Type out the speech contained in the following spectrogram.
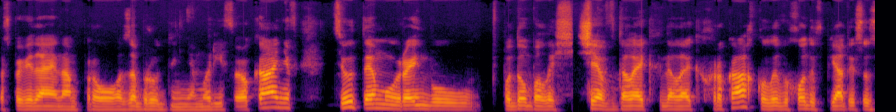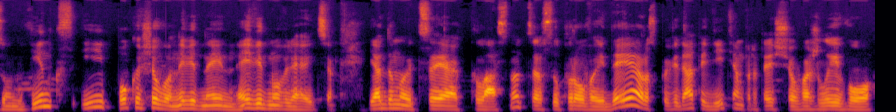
розповідає нам про забруднення морів і океанів. Цю тему Рейнбоу вподобали ще в далеких-далеких роках, коли виходив п'ятий сезон Вінкс, і поки що вони від неї не відмовляються. Я думаю, це класно, це суперова ідея розповідати дітям про те, що важливо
